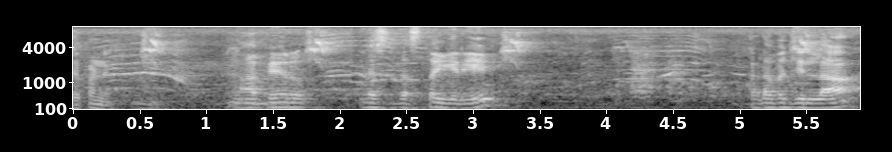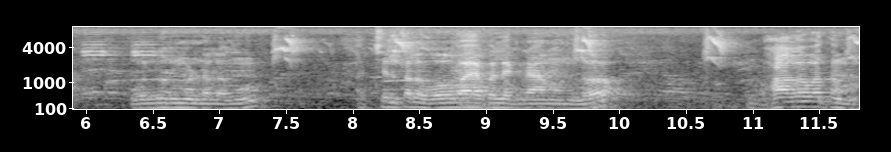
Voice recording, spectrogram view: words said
చెప్పండి. నా పేరు ఎస్ దస్తగిరి. కడప జిల్లా ఒల్లూరు మండలము అచ్చింతల ఓవాయపల్లి గ్రామంలో భాగవతం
